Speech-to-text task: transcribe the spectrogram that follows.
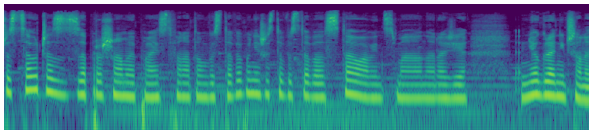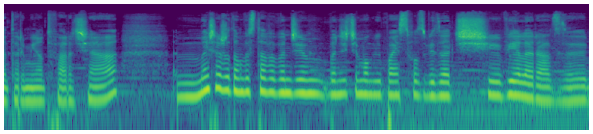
Przez cały czas zapraszamy Państwa na tą wystawę, ponieważ jest to wystawa stała, więc ma na razie nieograniczony termin otwarcia. Myślę, że tę wystawę będzie, będziecie mogli Państwo zwiedzać wiele razy,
